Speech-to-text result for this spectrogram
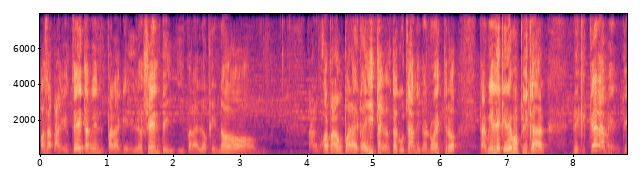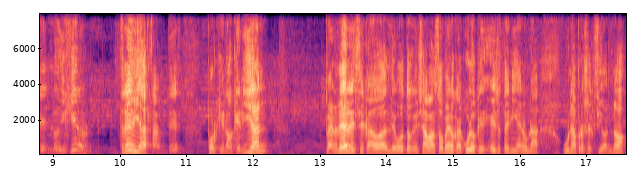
O sea, para que ustedes también, para que el oyente y, y para los que no. A lo mejor para un paracaidista que nos está escuchando y no nuestro, también le queremos explicar de que claramente lo dijeron tres días antes porque no querían perder ese caudal de voto que ya más o menos calculo que ellos tenían una, una proyección, ¿no?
